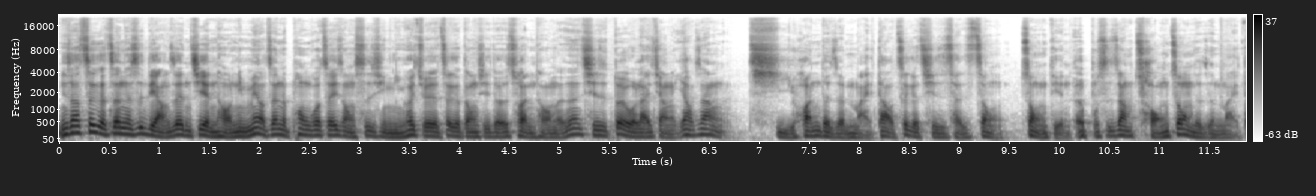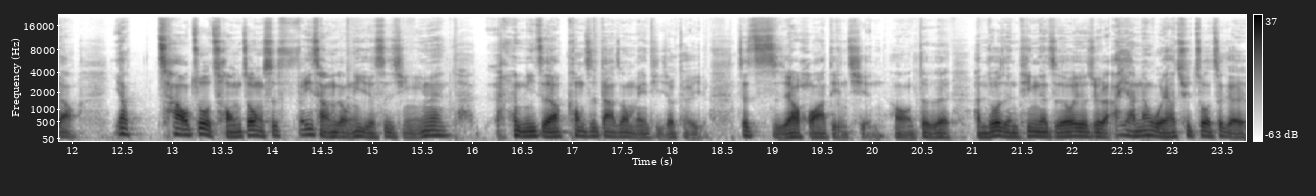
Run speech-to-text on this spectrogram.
你知道这个真的是两刃剑哦，你没有真的碰过这一种事情，你会觉得这个东西都是串通的。那其实对我来讲，要让喜欢的人买到，这个其实才是重重点，而不是让从众的人买到。要操作从众是非常容易的事情，因为 你只要控制大众媒体就可以了，这只要花点钱哦，对不对？很多人听了之后又觉得，哎呀，那我要去做这个，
